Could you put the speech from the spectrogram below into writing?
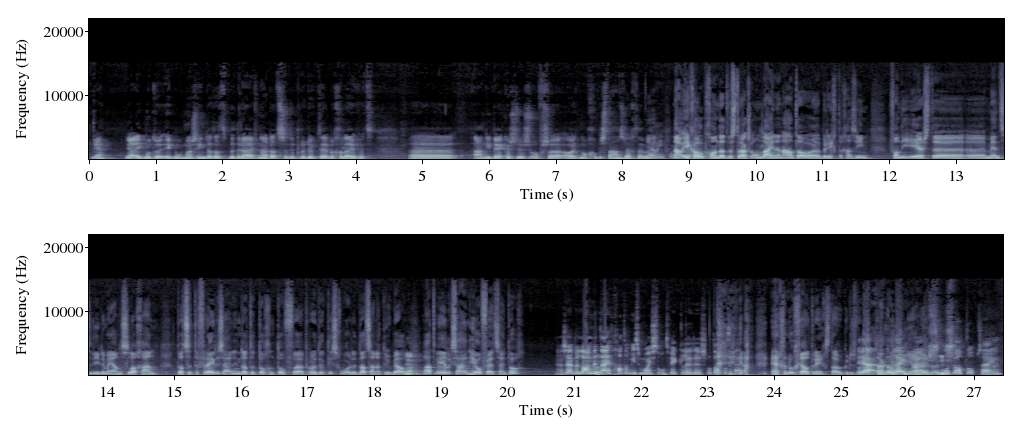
Ja, ja ik, moet, ik moet maar zien dat het bedrijf, nadat ze de producten hebben geleverd aan die bekkers, dus of ze ooit nog bestaansrecht hebben. Ja. Nou, ik hoop gewoon dat we straks online een aantal eh, berichten gaan zien van die eerste eh, mensen die ermee aan de slag gaan. Dat ze tevreden zijn en dat het toch een tof eh, product is geworden. Dat zou natuurlijk wel, Ja. laten we eerlijk zijn, heel vet zijn, toch? Nou, ze hebben lang de tijd gehad om iets moois te ontwikkelen, dus wat dat betreft. Ja, en genoeg geld erin gestoken. Dus wat Ja, dat, daar dat, lijkt niet me. Het moet wel top zijn.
